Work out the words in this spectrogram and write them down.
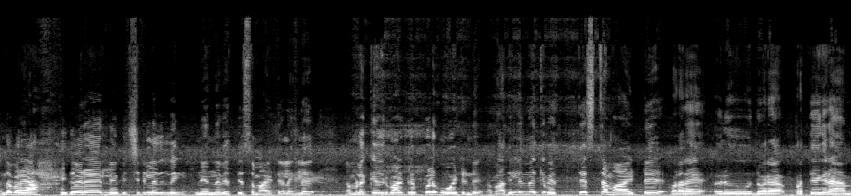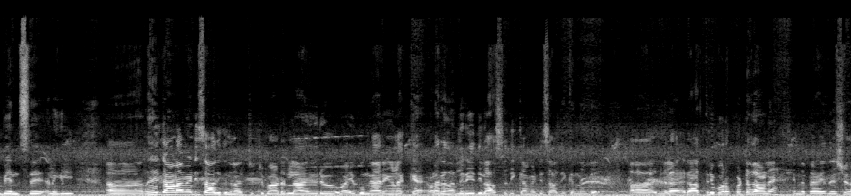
എന്താ പറയുക ഇതുവരെ ലഭിച്ചിട്ടുള്ളതിൽ നിന്ന് വ്യത്യസ്തമായിട്ട് അല്ലെങ്കിൽ നമ്മളൊക്കെ ഒരുപാട് ട്രിപ്പുകൾ പോയിട്ടുണ്ട്. അപ്പോൾ അതിൽ നിന്നൊക്കെ വ്യത്യസ്തമായിട്ട് വളരെ ഒരു എന്താ പറയുക പ്രത്യേക ഒരു ആംബിയൻസ് അല്ലെങ്കിൽ നിങ്ങൾക്ക് കാണാൻ വേണ്ടി സാധിക്കുന്നുണ്ട്. ചുറ്റുപാടുള്ള ഒരു വൈബും കാര്യങ്ങളൊക്കെ വളരെ നല്ല രീതിയിൽ ആസ്വദിക്കാൻ വേണ്ടി സാധിക്കുന്നുണ്ട്. ഇന്നലെ രാത്രി പുറപ്പെട്ടതാണ്. ഇന്നിപ്പോൾ ഏകദേശം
